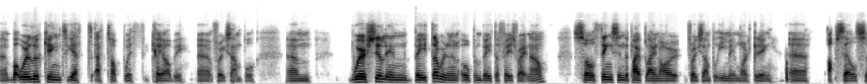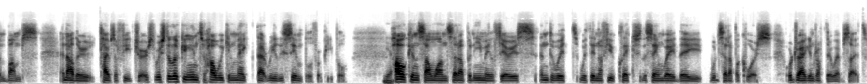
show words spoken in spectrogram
Uh, but we're looking to get at top with Kajabi, uh, for example. Um, we're still in beta. We're in an open beta phase right now. So things in the pipeline are, for example, email marketing, uh, upsells and bumps, and other types of features. We're still looking into how we can make that really simple for people. Yeah. How can someone set up an email series and do it within a few clicks the same way they would set up a course or drag and drop their website?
